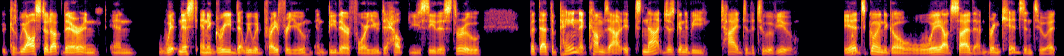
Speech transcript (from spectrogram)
because we all stood up there and and witnessed and agreed that we would pray for you and be there for you to help you see this through but that the pain that comes out it's not just going to be tied to the two of you it's going to go way outside that and bring kids into it.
